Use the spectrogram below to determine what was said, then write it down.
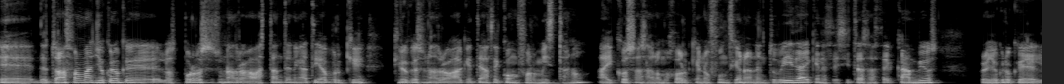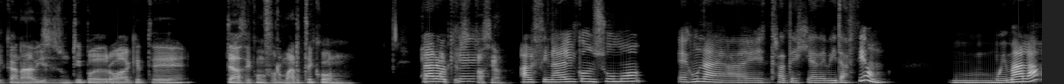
Eh, de todas formas, yo creo que los porros es una droga bastante negativa porque creo que es una droga que te hace conformista, ¿no? Hay cosas a lo mejor que no funcionan en tu vida y que necesitas hacer cambios, pero yo creo que el cannabis es un tipo de droga que te, te hace conformarte con, claro, cualquier que situación. Al final el consumo es una estrategia de evitación. Muy mala,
